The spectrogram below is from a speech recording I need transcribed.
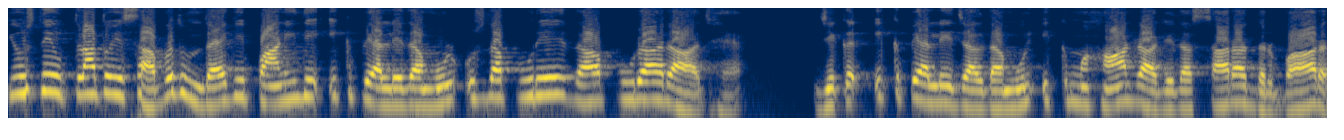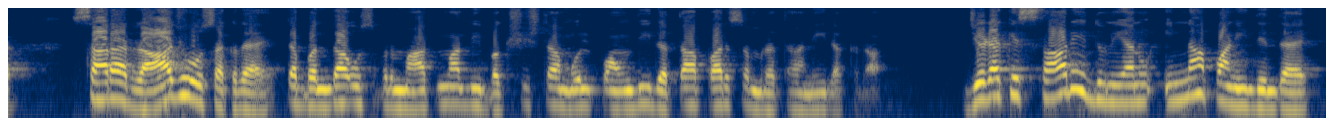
ਕਿ ਉਸ ਦੇ ਉੱਤਰਾਂ ਤੋਂ ਇਹ ਸਾਬਤ ਹੁੰਦਾ ਹੈ ਕਿ ਪਾਣੀ ਦੇ ਇੱਕ ਪਿਆਲੇ ਦਾ ਮੁੱਲ ਉਸ ਦਾ ਪੂਰੇ ਦਾ ਪੂਰਾ ਰਾਜ ਹੈ। ਜੇਕਰ ਇੱਕ ਪਿਆਲੇ ਜਲ ਦਾ ਮੁੱਲ ਇੱਕ ਮਹਾਨ ਰਾਜੇ ਦਾ ਸਾਰਾ ਦਰਬਾਰ ਸਾਰਾ ਰਾਜ ਹੋ ਸਕਦਾ ਹੈ, ਤਾਂ ਬੰਦਾ ਉਸ ਪਰਮਾਤਮਾ ਦੀ ਬਖਸ਼ਿਸ਼ ਦਾ ਮੁੱਲ ਪਾਉਣ ਦੀ ਰਤਾ ਪਰ ਸਮਰੱਥਾ ਨਹੀਂ ਰੱਖਦਾ। ਜਿਹੜਾ ਕਿ ਸਾਰੀ ਦੁਨੀਆ ਨੂੰ ਇੰਨਾ ਪਾਣੀ ਦਿੰਦਾ ਹੈ,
